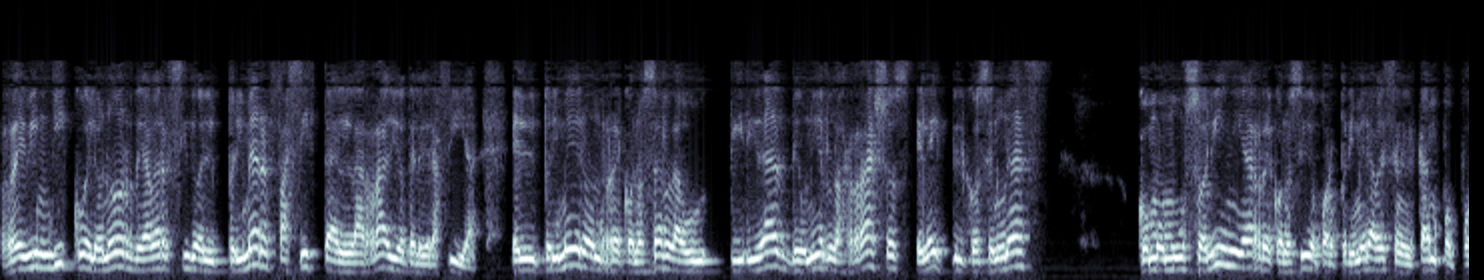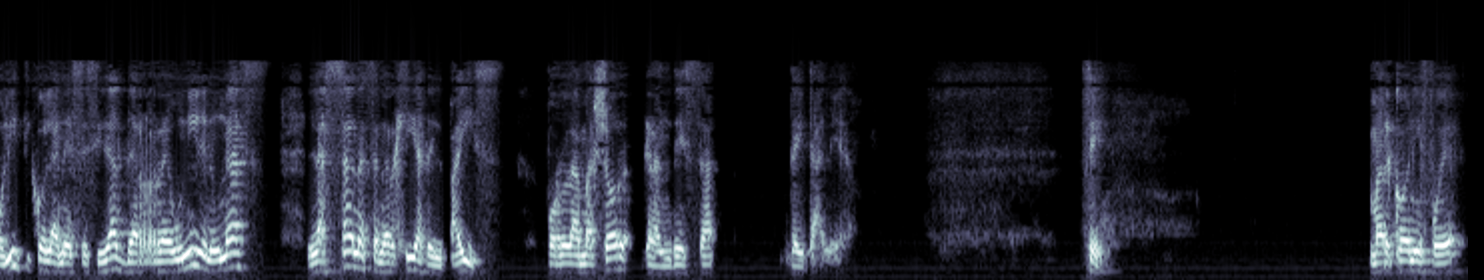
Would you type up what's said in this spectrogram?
reivindico el honor de haber sido el primer fascista en la radiotelegrafía, el primero en reconocer la utilidad de unir los rayos eléctricos en un haz, como Mussolini ha reconocido por primera vez en el campo político la necesidad de reunir en un haz las sanas energías del país por la mayor grandeza de Italia. Sí, Marconi fue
